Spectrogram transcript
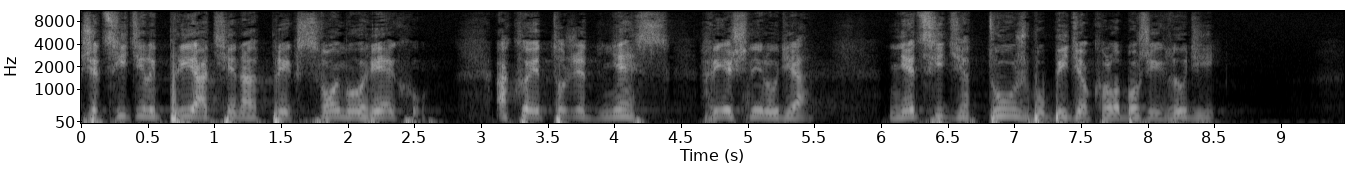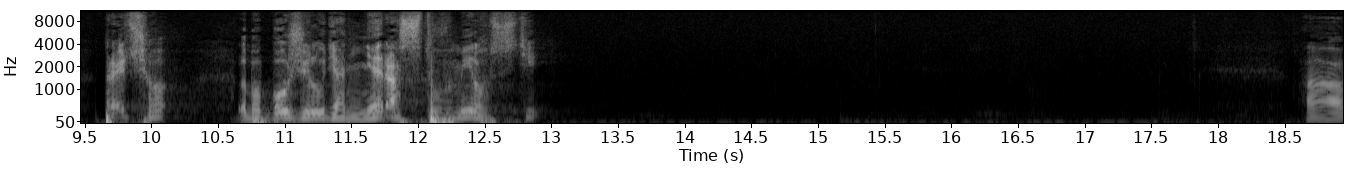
Že cítili prijatie napriek svojmu hriechu. Ako je to, že dnes hriešní ľudia necítia túžbu byť okolo Božích ľudí. Prečo? Lebo Boží ľudia nerastú v milosti. A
